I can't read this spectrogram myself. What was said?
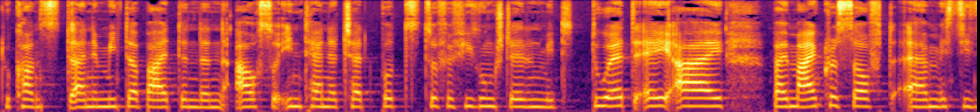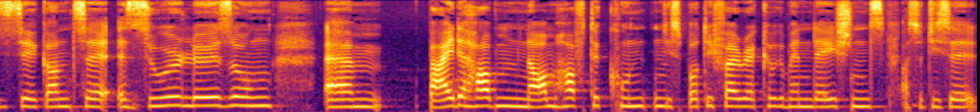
du kannst deinen Mitarbeitenden auch so interne Chatbots zur Verfügung stellen mit Duet AI. Bei Microsoft ähm, ist diese ganze Azure-Lösung ähm, Beide haben namhafte Kunden, die Spotify Recommendations, also diese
